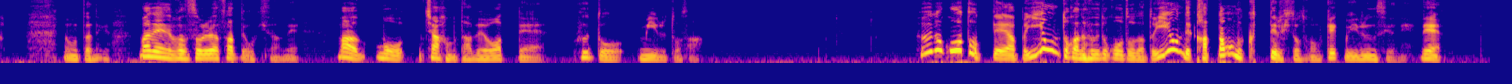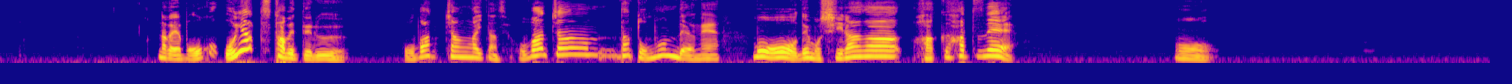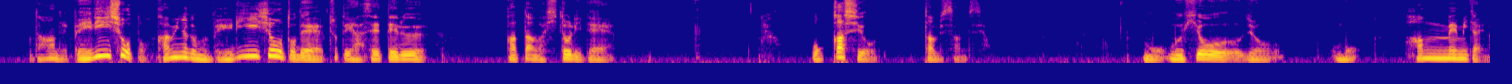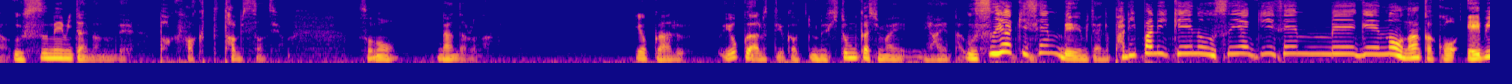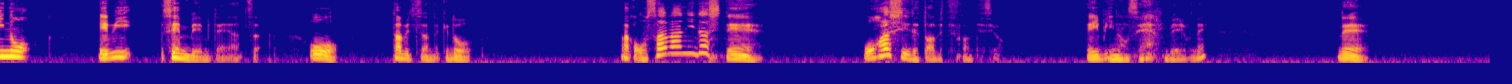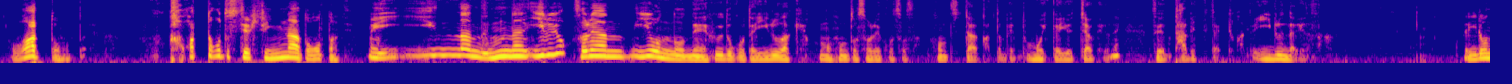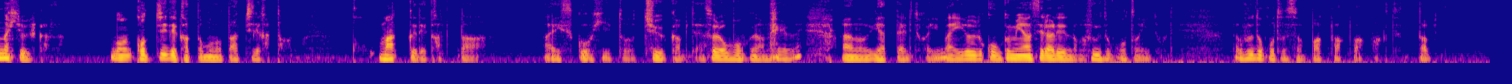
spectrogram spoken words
と 思ったんだけど。まあねそれはさておきさんでまあもうチャーハンも食べ終わってふと見るとさフードコートってやっぱイオンとかのフードコートだとイオンで買ったもの食ってる人とかも結構いるんですよね。でなんかやっぱおおやつ食べてるおばちゃんがいたんですよ。おばちゃんだと思うんだよね。もうでも白髪白髪でもうなんでベリーショート。髪の毛もベリーショートでちょっと痩せてる方が一人でお菓子を食べてたんですよ。もう無表情もう半目みたいな薄めみたいなのでパクパクって食べてたんですよ。そのなんだろうな。よくあるよくあるっていうか一昔前に流行った薄焼きせんべいみたいなパリパリ系の薄焼きせんべい系のなんかこうエビのエビせんべいみたいなやつを食べてたんだけどなんかお皿に出してお箸で食べてたんですよエビのせんべいをねでわっと思った変わったことしてる人いんなと思ったんですよ。いなんで、みんないるよ。それはイオンのね、フードコートはいるわけよ。もうほんとそれこそさ、ほんとしたかった弁当、もう一回言っちゃうけどね。それ食べてたりとかっているんだけどさ。いろんな人いるからさ。こっちで買ったものとあっちで買ったもの。マックで買ったアイスコーヒーと中華みたいな、それを僕なんだけどね。あの、やったりとか、今いろいろこう組み合わせられるのがフードコートのいいとこで。フードコートでさ、バクバクバクバクって食べて、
